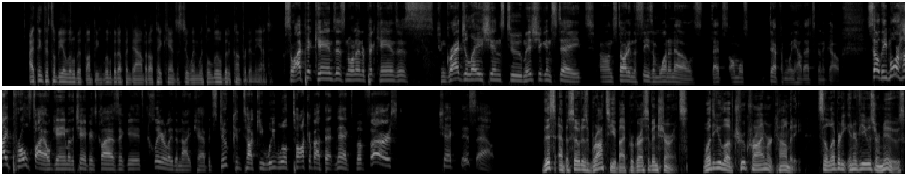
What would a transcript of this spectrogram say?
I think this will be a little bit bumpy, a little bit up and down, but I'll take Kansas to win with a little bit of comfort in the end. So I picked Kansas. Norlander picked Kansas. Congratulations to Michigan State on starting the season 1 and 0. That's almost definitely how that's going to go. So the more high profile game of the Champions Classic, it's clearly the nightcap. It's Duke, Kentucky. We will talk about that next. But first, check this out. This episode is brought to you by Progressive Insurance. Whether you love true crime or comedy, celebrity interviews or news,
